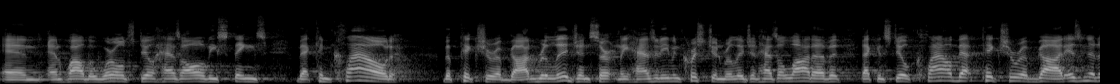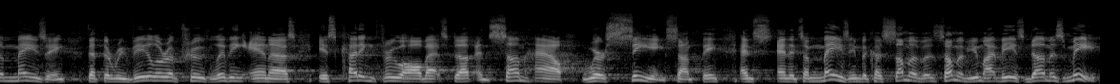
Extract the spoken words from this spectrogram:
and, and while the world still has all these things that can cloud the picture of God. Religion certainly has it. Even Christian religion has a lot of it that can still cloud that picture of God. Isn't it amazing that the revealer of truth living in us is cutting through all that stuff and somehow we're seeing something? And, and it's amazing because some of us, some of you might be as dumb as me,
